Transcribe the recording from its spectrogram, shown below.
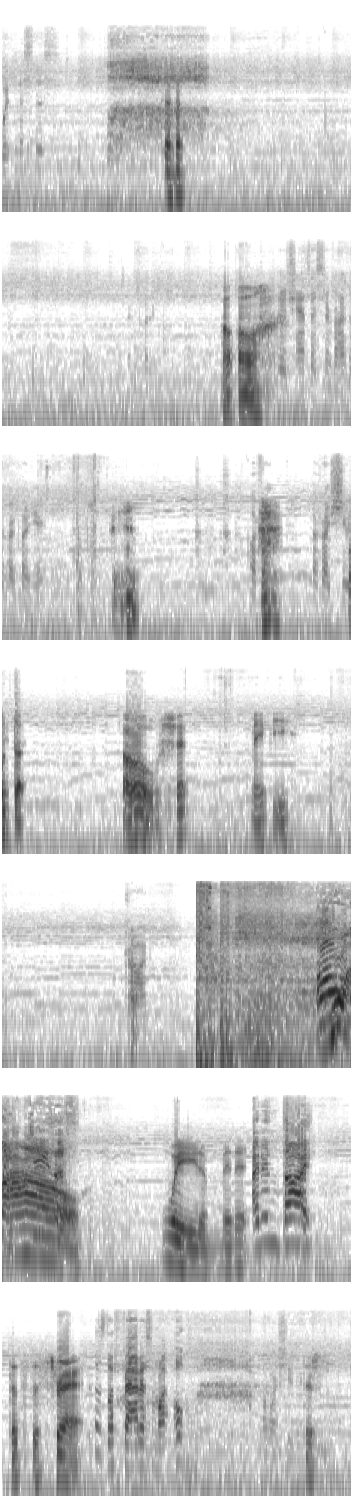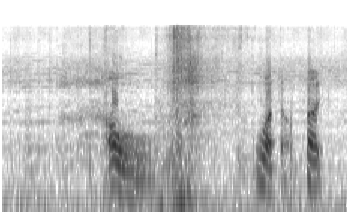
witness this? Should I put it? Uh oh. Is there a chance I survive if I put it here? What if I, what if I shoot What it? the? Oh shit. Maybe. God. Oh wow. Jesus! Wait a minute. I didn't die. That's the strat. That's the fattest my. Oh. No more shooter. There's. Oh. What the fuck?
